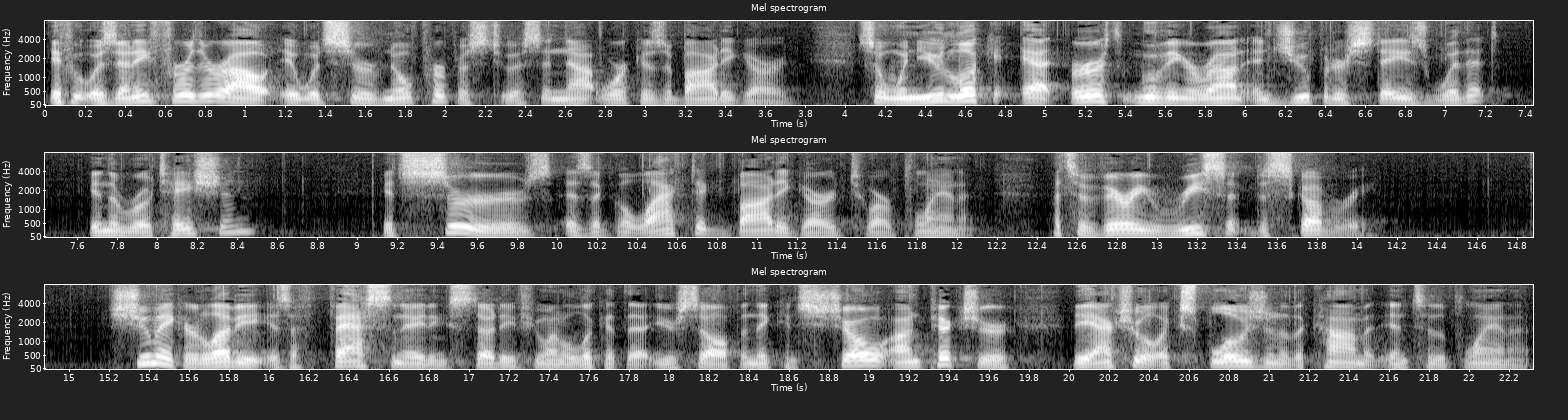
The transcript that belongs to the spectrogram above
If it was any further out, it would serve no purpose to us and not work as a bodyguard. So when you look at Earth moving around and Jupiter stays with it in the rotation, it serves as a galactic bodyguard to our planet. That's a very recent discovery. Shoemaker Levy is a fascinating study if you want to look at that yourself, and they can show on picture the actual explosion of the comet into the planet.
